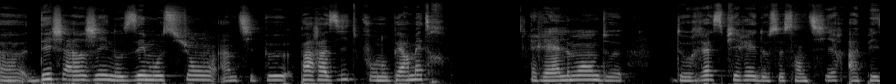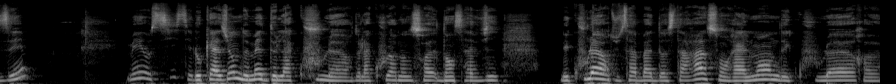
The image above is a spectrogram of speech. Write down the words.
euh, décharger nos émotions un petit peu parasites pour nous permettre réellement de, de respirer, de se sentir apaisé. Mais aussi, c'est l'occasion de mettre de la couleur, de la couleur dans sa, vie. Les couleurs du sabbat d'Ostara sont réellement des couleurs euh,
